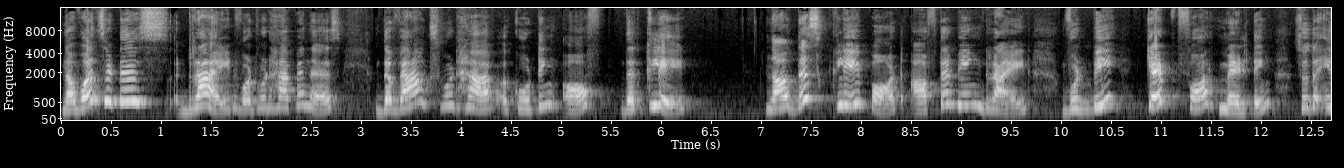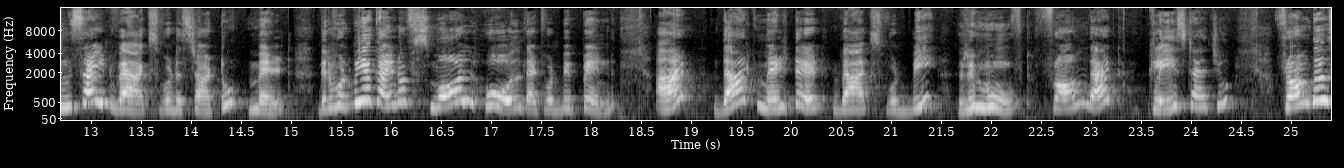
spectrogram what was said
Now once it is dried what would happen is the wax would have a coating of the clay. Now this clay pot after being dried would be kept for melting. So, the inside wax would start to melt. There would be a kind of small hole that would be pinned and that melted wax would be removed from that clay statue. From the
